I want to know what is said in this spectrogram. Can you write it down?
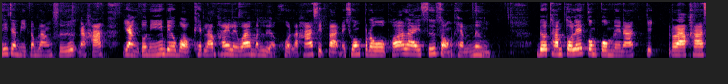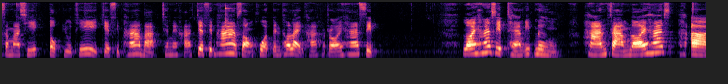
ที่จะมีกำลังซื้อนะคะ อย่างตัวนี้เบลบอกเคล็ดลับให้เลยว่ามันเหลือขวดละ 50 บาทในช่วงโปร เพราะอะไรซื้อ 2 แถม 1 เบลทำตัวเลขกลมๆเลยนะ ราคาสมาชิกตกอยู่ที่ 75 บาทใช่ไหมคะ75 2 ขวดเป็นเท่าไหร่คะ150 150 แถมอีก 1 หาร350อ่า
